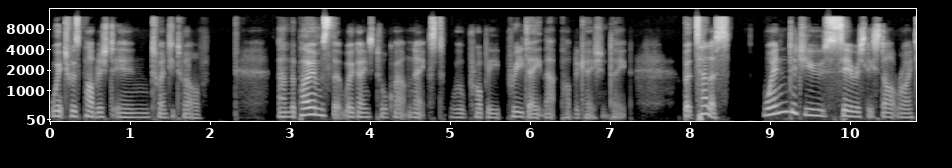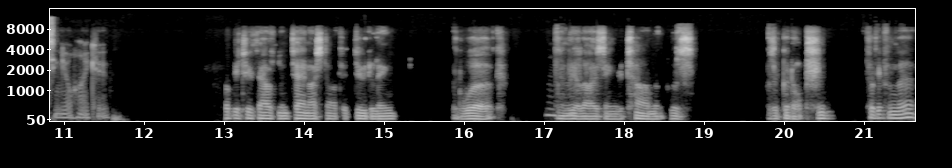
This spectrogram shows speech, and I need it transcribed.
which was published in 2012. And the poems that we're going to talk about next will probably predate that publication date. But tell us, when did you seriously start writing your haiku? Probably 2010, I started doodling at work mm-hmm. and realizing retirement was was a good option. Took it from there.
